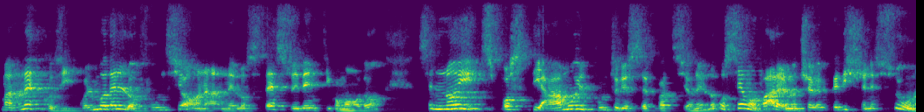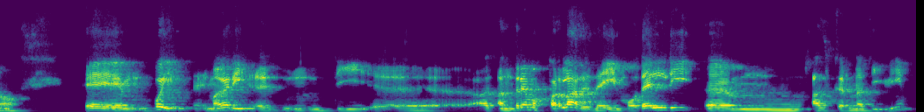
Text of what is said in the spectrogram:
ma non è così. Quel modello funziona nello stesso identico modo se noi spostiamo il punto di osservazione. Lo possiamo fare, non ce lo impedisce nessuno. E poi eh, magari eh, di, eh, andremo a parlare dei modelli ehm, alternativi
